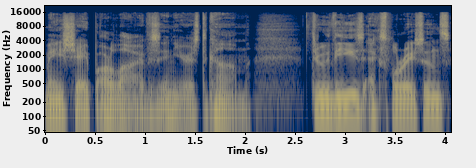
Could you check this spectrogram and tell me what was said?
may shape our lives in years to come. Through these explorations,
